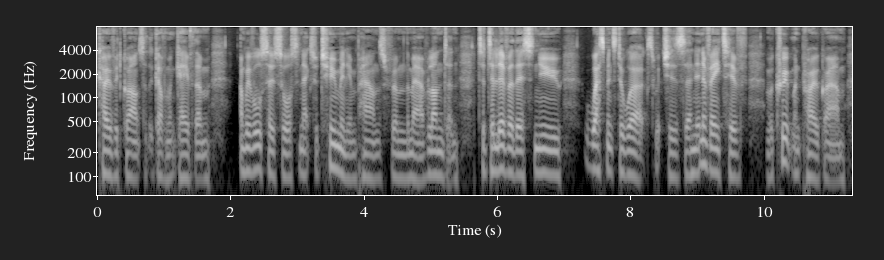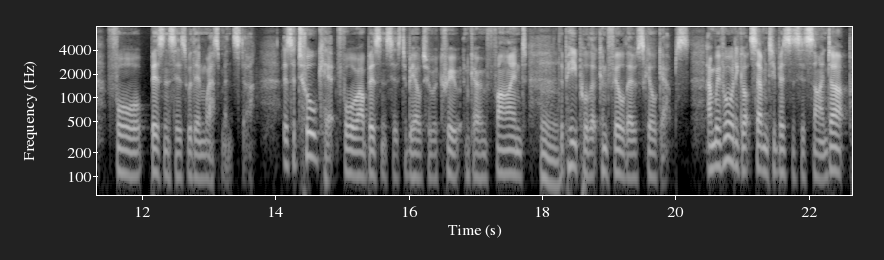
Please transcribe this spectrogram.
COVID grants that the government gave them. And we've also sourced an extra £2 million from the Mayor of London to deliver this new Westminster Works, which is an innovative recruitment programme for businesses within Westminster it's a toolkit for our businesses to be able to recruit and go and find mm. the people that can fill those skill gaps. And we've already got 70 businesses signed up.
